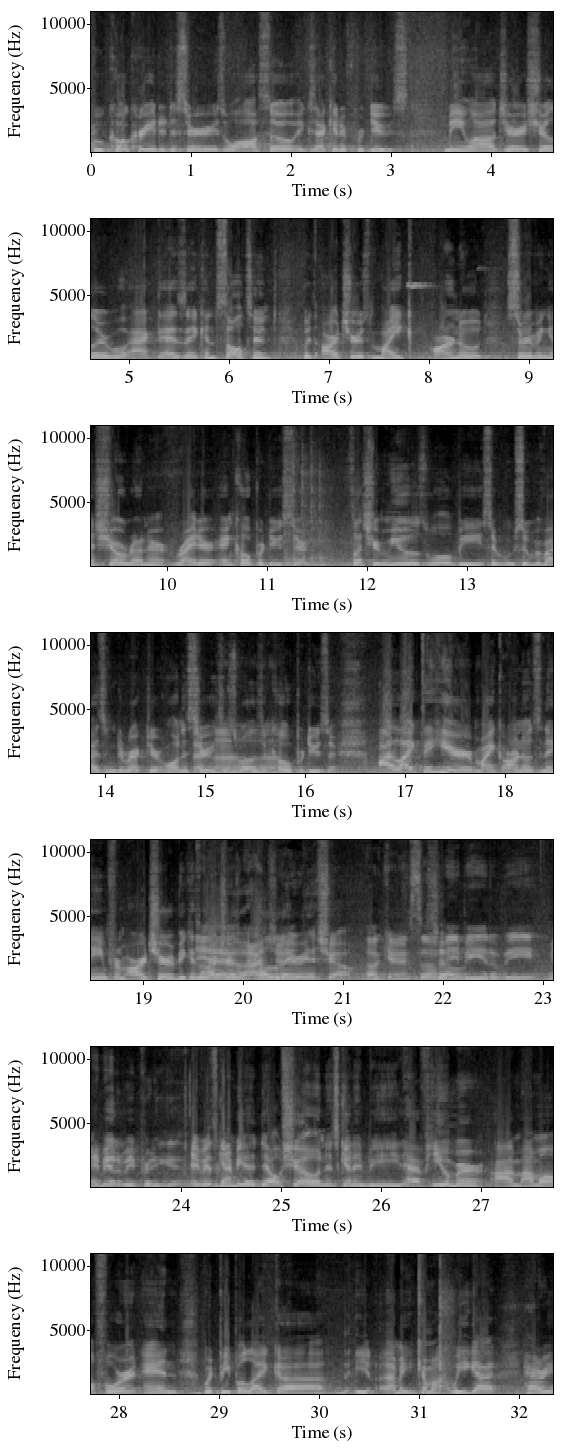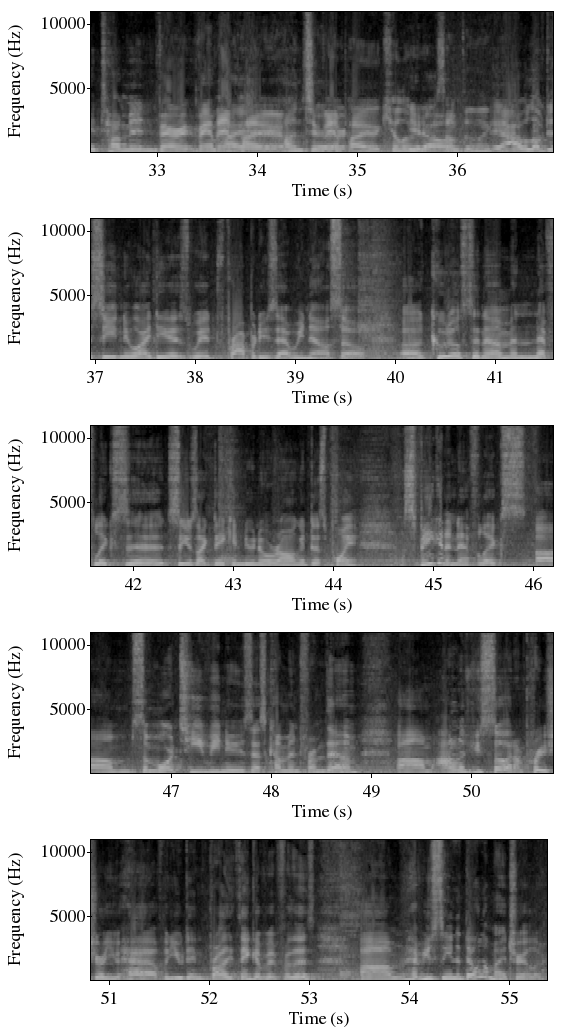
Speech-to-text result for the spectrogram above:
who co created the series, will also executive produce. Meanwhile, Jerry Schilling will act as a consultant, with Archer's Mike Arnold serving as showrunner, writer, and co producer. Fletcher Moules will be su- supervising director on the series as well as a Ah. co-producer. I like to hear Mike Arnold's name from Archer because Yeah, Archer is a Archer. hilarious show. Okay, so, So- maybe it'll be maybe it'll be pretty good. if it's gonna be an adult show and it's gonna be have humor, I'm I'm all for it. And with people like, uh, I mean, come on, we got Harriet Tubman, var- vampire, Vampire hunter, vampire killer, you know, or something like that. I would love to see new ideas with properties that we know. So, uh, kudos to them. And Netflix uh, seems like they can do no wrong at this point. Speaking of Netflix, um, some more TV news that's coming from them. Um, I don't know if you saw it. I'm pretty sure you have, but you didn't probably think of it for this. Um, have you seen the Dolomite trailer?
